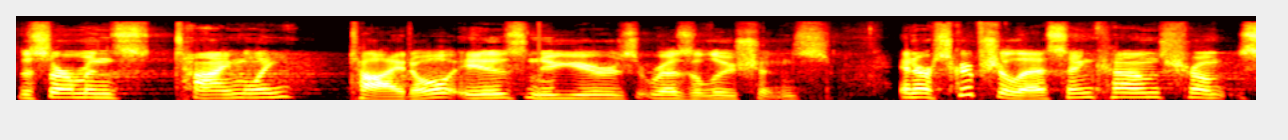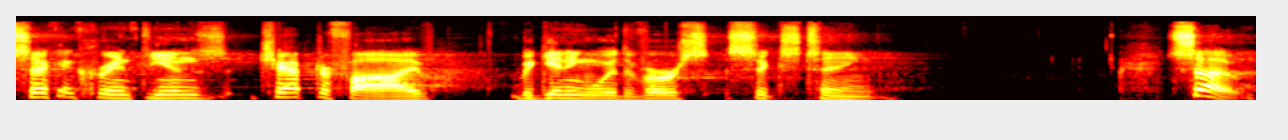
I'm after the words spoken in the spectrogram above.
The sermon's timely title is New Year's Resolutions. And our scripture lesson comes from 2 Corinthians chapter 5 beginning with verse 16. So,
